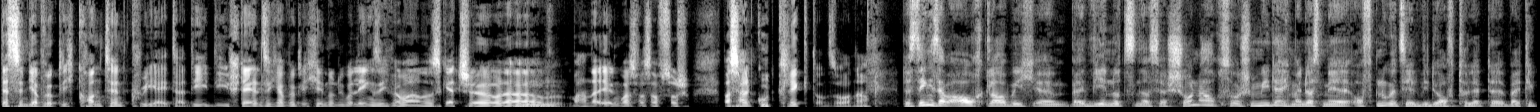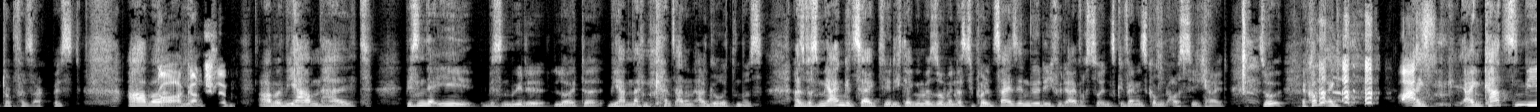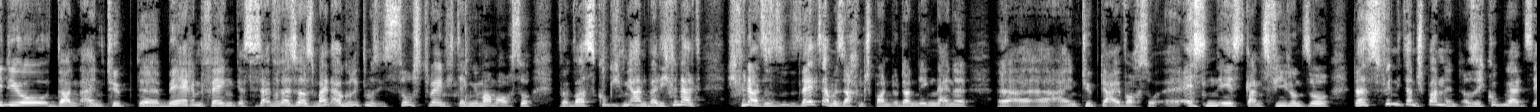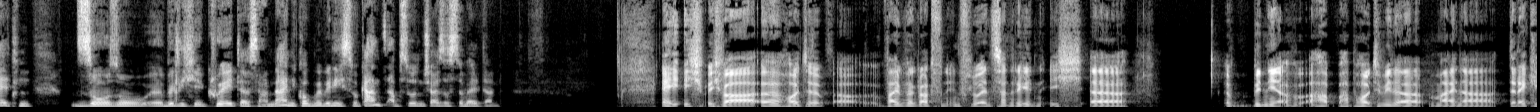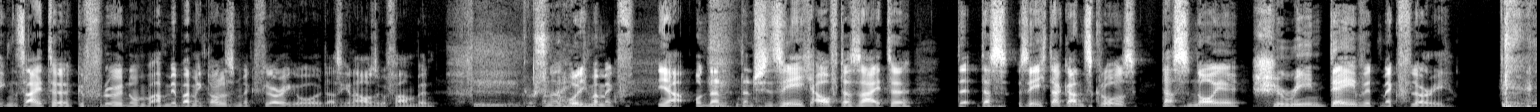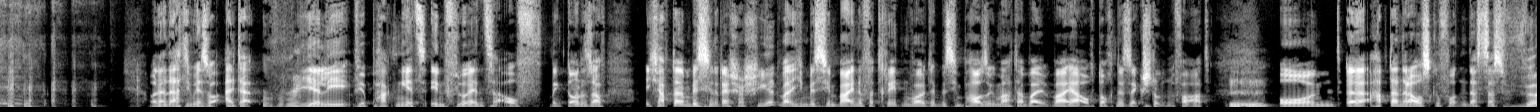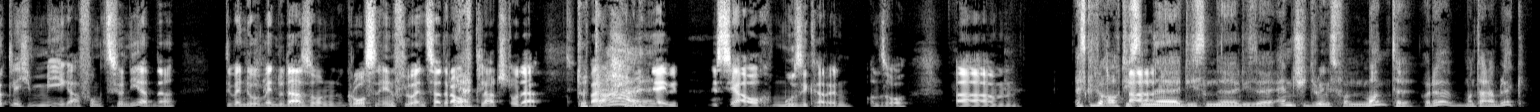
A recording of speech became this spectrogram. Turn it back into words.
das sind ja wirklich Content Creator. Die, die stellen sich ja wirklich hin und überlegen sich, wir machen Sketche oder Mhm. machen da irgendwas, was auf Social, was halt gut klickt und so, ne? Das Ding ist aber auch, glaube ich, ähm, weil wir nutzen das ja schon auch Social Media. Ich meine, du hast mir oft genug erzählt, wie du auf Toilette bei TikTok versagt bist. Aber Ja, wir- ganz schlimm. Aber wir haben halt, wir sind ja eh ein bisschen weirde Leute, wir haben halt einen ganz anderen Algorithmus. Also was mir angezeigt wird, ich denke immer so, wenn das die Polizei sehen würde, ich würde einfach so ins Gefängnis kommen aus Sicherheit. So, da kommt ein, ein, Was? ein Katzenvideo, dann ein Typ, der Bären fängt. Es ist einfach, weißt du was, mein Algorithmus ist so strange. Ich denke mir manchmal auch so, was gucke ich mir an? Weil ich finde halt, ich finde also seltsame Sachen spannend und dann irgendeine, äh, äh, ein Typ, der einfach so äh, Essen isst, ganz viel und so. Das finde ich dann spannend. Also ich gucke mir halt selten so, so äh, wirkliche Creators an. Nein, ich gucke mir wirklich so ganz absurden Scheiß aus der Welt an. Ey, ich, ich war äh, heute, äh, weil wir gerade von Influencern reden, ich, äh, bin ja, hab, hab heute wieder meiner dreckigen Seite gefrönt und hab mir bei McDonald's einen McFlurry geholt, als ich nach Hause gefahren bin. Du Und dann hole ich mir Mc, ja, und dann, dann sehe ich auf der Seite, das sehe ich da ganz groß, das neue Shireen David McFlurry. und dann dachte ich mir so, Alter, really? Wir packen jetzt Influencer auf McDonalds auf. Ich habe da ein bisschen recherchiert, weil ich ein bisschen Beine vertreten wollte, ein bisschen Pause gemacht habe, weil war ja auch doch eine sechs Stunden Fahrt. Mhm. Und äh, habe dann rausgefunden, dass das wirklich mega funktioniert, ne? Wenn du, wenn du da so einen großen Influencer draufklatscht oder weil Shirin Total. David ist ja auch Musikerin und so. Ähm, Es gibt doch auch diesen, äh, diesen, äh, diese Energy Drinks von Monte, oder? Montana Black.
